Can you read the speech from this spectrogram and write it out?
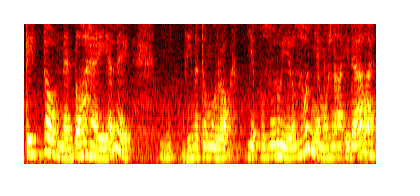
tyto neblahé jevy, dejme tomu rok, je pozoruji rozhodně, možná i déle,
